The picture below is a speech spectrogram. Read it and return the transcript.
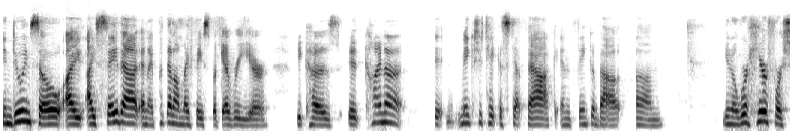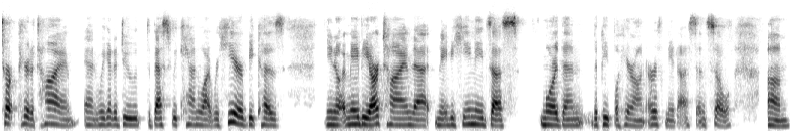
in doing so i i say that and i put that on my facebook every year because it kind of it makes you take a step back and think about um, you know we're here for a short period of time and we got to do the best we can while we're here because you know it may be our time that maybe he needs us more than the people here on earth need us. And so um,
